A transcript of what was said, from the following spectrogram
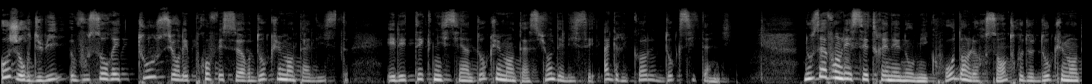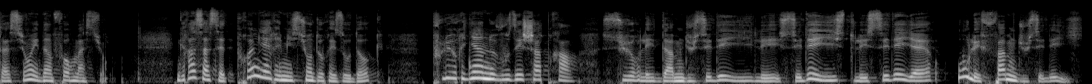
Aujourd'hui, vous saurez tout sur les professeurs documentalistes et les techniciens documentation des lycées agricoles d'Occitanie. Nous avons laissé traîner nos micros dans leur centre de documentation et d'information. Grâce à cette première émission de Réseau Doc, plus rien ne vous échappera sur les dames du CDI, les CDistes, les CDIR ou les femmes du CDI.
